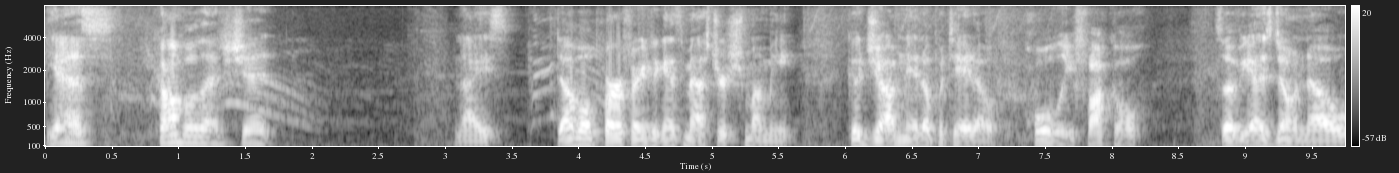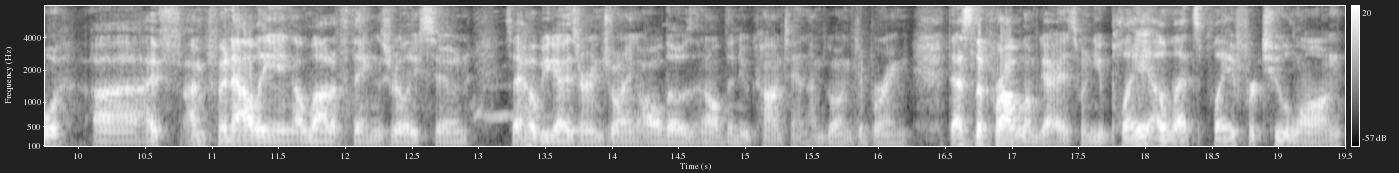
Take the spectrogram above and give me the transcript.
Yes! Combo that shit. Nice. Double perfect against Master Shmummy. Good job, NATO Potato. Holy fuckle. So if you guys don't know, uh, i am finaleing a lot of things really soon. So I hope you guys are enjoying all those and all the new content I'm going to bring. That's the problem, guys. When you play a Let's Play for too long,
